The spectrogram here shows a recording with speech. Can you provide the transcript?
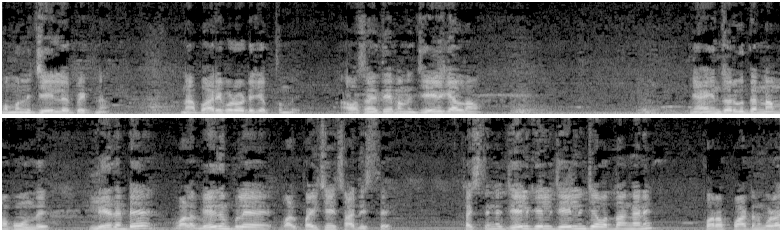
మమ్మల్ని జైల్లో పెట్టినా నా భార్య కూడా ఒకటే చెప్తుంది. అవసరమైతే మనం జైలుకి వెళ్దాం. న్యాయం జరుగుద్దని నమ్మకం ఉంది. లేదంటే వాళ్ళ వేధింపులే వాళ్ళ పై చేయి సాధిస్తే ఖచ్చితంగా జైలుకి వెళ్ళి జైలు నుంచే వద్దాం కానీ పొరపాటును కూడా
